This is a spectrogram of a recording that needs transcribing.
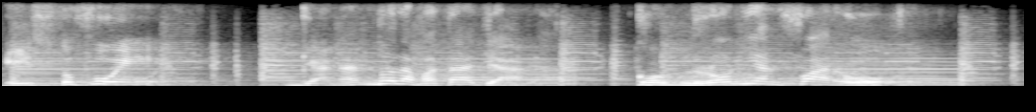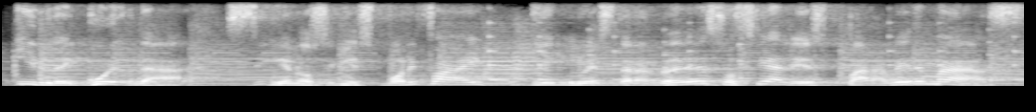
Esto fue Ganando la batalla con Ronnie Alfaro. Y recuerda, síguenos en Spotify y en nuestras redes sociales para ver más.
